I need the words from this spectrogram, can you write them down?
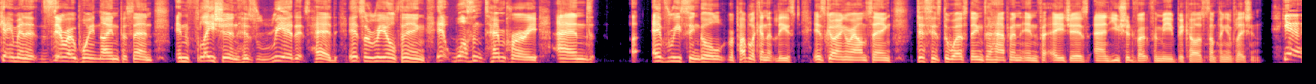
came in at 0.9%. Inflation has reared its head. It's a real thing. It wasn't temporary. And every single Republican, at least, is going around saying, this is the worst thing to happen in for ages, and you should vote for me because something inflation. Yeah,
